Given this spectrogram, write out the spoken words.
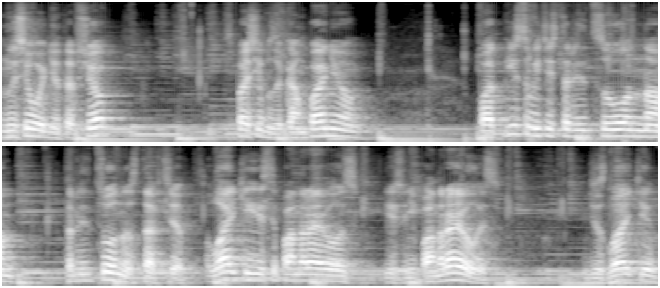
На сегодня это все. Спасибо за компанию. Подписывайтесь традиционно. Традиционно ставьте лайки, если понравилось. Если не понравилось, дизлайки.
